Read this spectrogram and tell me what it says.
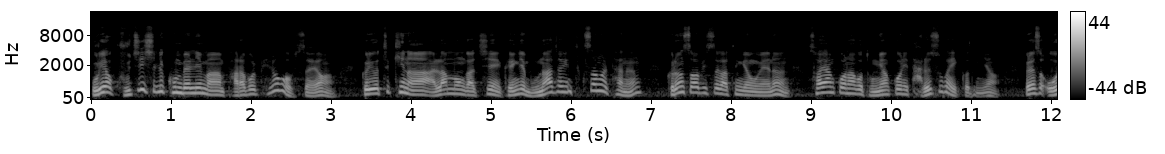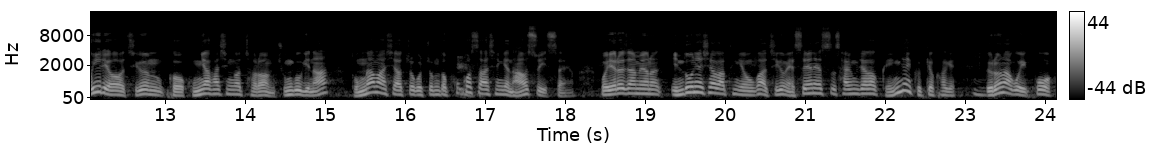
우리가 굳이 실리콘밸리만 바라볼 필요가 없어요. 그리고 특히나 알람몬 같이 굉장히 문화적인 특성을 타는 그런 서비스 같은 경우에는 서양권하고 동양권이 다를 수가 있거든요. 그래서 오히려 지금 그 공략하신 것처럼 중국이나 동남아시아 쪽을 좀 더 포커스 하시는 게 나을 수 있어요. 뭐 예를 들자면은 인도네시아 같은 경우가 지금 SNS 사용자가 굉장히 급격하게 늘어나고 있고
